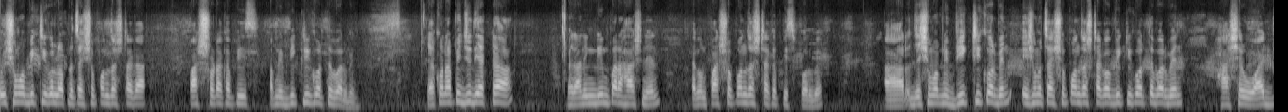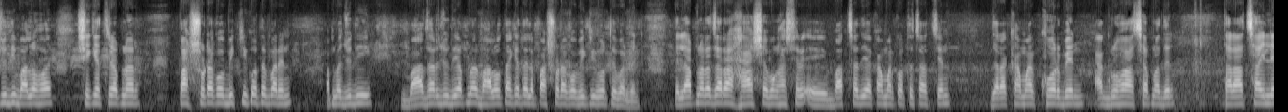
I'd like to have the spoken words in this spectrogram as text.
ওই সময় বিক্রি করলে আপনার চারশো পঞ্চাশ টাকা, পাঁচশো টাকা পিস আপনি বিক্রি করতে পারবেন। এখন আপনি যদি একটা রানিং ডিম পার হাঁস নেন, এখন পাঁচশো পঞ্চাশ টাকা পিস পড়বে। আর যে সময় আপনি বিক্রি করবেন, এই সময় চারশো পঞ্চাশ টাকাও বিক্রি করতে পারবেন। হাঁসের ওয়াইট যদি ভালো হয়, সেক্ষেত্রে আপনার পাঁচশো টাকাও বিক্রি করতে পারেন। আপনার যদি বাজার যদি আপনার ভালো থাকে, তাহলে পাঁচশো টাকাও বিক্রি করতে পারবেন। তাহলে আপনারা যারা হাঁস এবং হাঁসের বাচ্চা দিয়ে কামার করতে চাচ্ছেন, যারা কামার করবেন, আগ্রহ আছে আপনাদের, তারা চাইলে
